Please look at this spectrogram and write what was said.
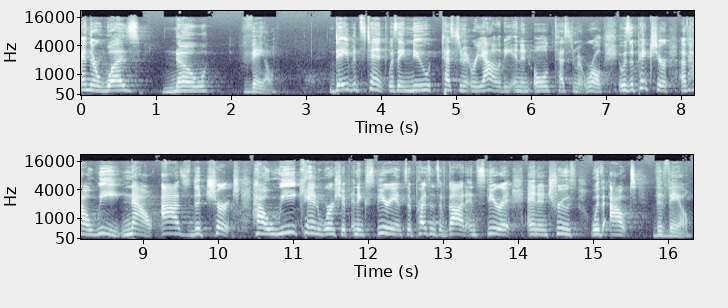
and there was no veil. David's tent was a New Testament reality in an Old Testament world. It was a picture of how we now, as the church, how we can worship and experience the presence of God in spirit and in truth without the veil.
